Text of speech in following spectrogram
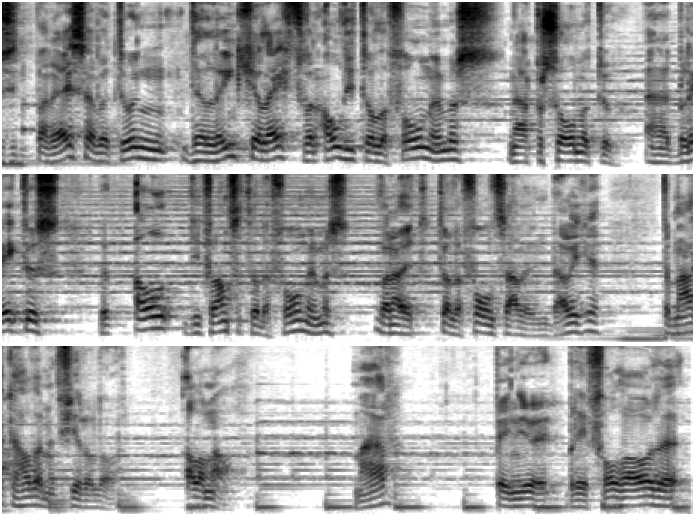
Dus in Parijs hebben we toen de link gelegd van al die telefoonnummers naar personen toe. En het bleek dus dat al die Franse telefoonnummers vanuit telefooncellen in België te maken hadden met viroloog. Allemaal. Maar Peigneux bleef volhouden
